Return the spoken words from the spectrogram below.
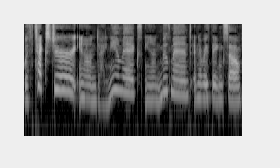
with texture and dynamics and movement and everything. So,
